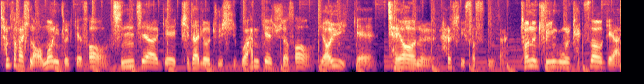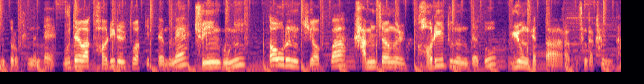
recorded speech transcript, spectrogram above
참석하신 어머니들께서 진지하게 기다려주시고 함께 해주셔서 여유 있게 재연을 할 수 있었습니다. 저는 주인공을 객석에 앉도록 했는데 무대와 거리를 두었기 때문에 주인 공이 떠오르는 기억과 감정을 거리 두는데도 유용했다라고 생각합니다.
